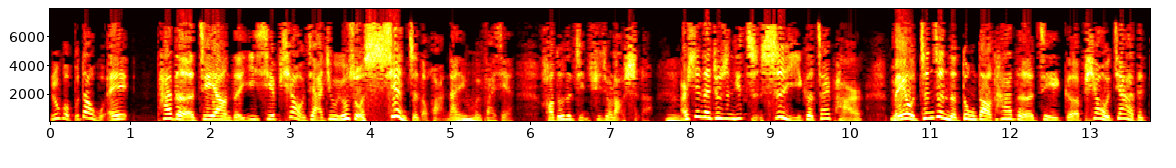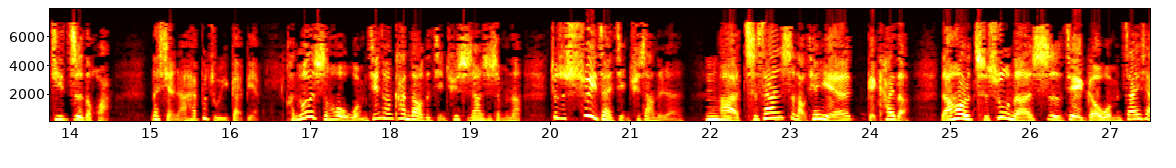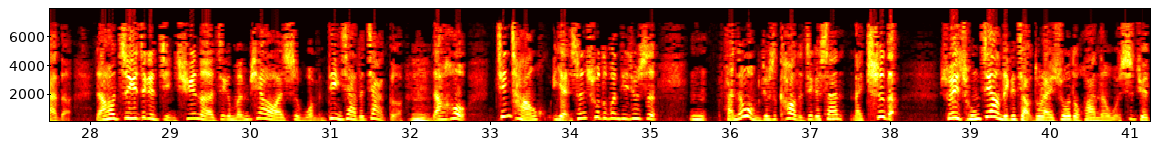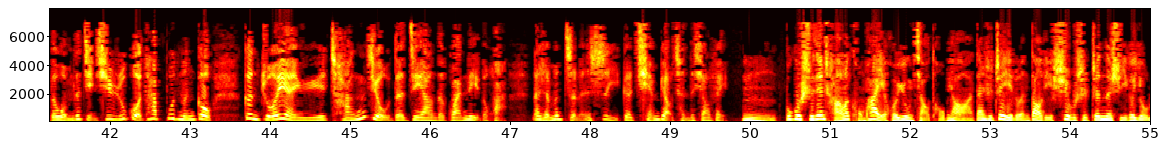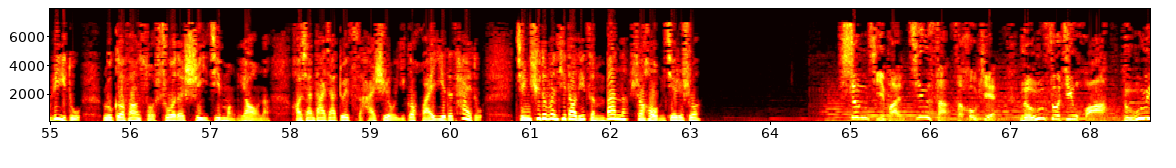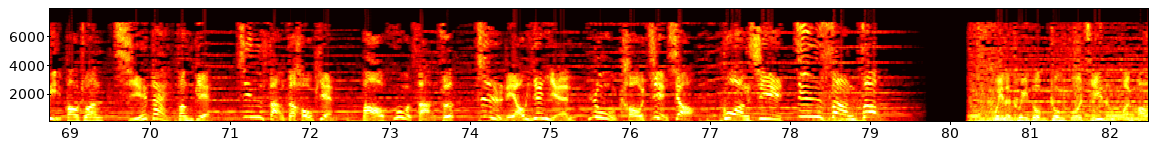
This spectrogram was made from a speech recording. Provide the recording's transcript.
如果不到五 A。它的这样的一些票价就有所限制的话，那你会发现好多的景区就老实了。嗯，而现在就是你只是一个摘牌儿，没有真正的动到它的这个票价的机制的话，那显然还不足以改变。很多的时候，我们经常看到的景区实际上是什么呢？就是睡在景区上的人。嗯啊，此山是老天爷给开的，然后此树呢是这个我们摘下的，然后至于这个景区呢，这个门票啊是我们定下的价格，嗯，然后经常衍生出的问题就是，嗯，反正我们就是靠着这个山来吃的。所以从这样的一个角度来说的话呢，我是觉得我们的景区如果它不能够更着眼于长久的这样的管理的话，那人们只能是一个浅表层的消费。嗯，不过时间长了，恐怕也会用脚投票啊。但是这一轮到底是不是真的是一个有力度，如各方所说的是一剂猛药呢？好像大家对此还是有一个怀疑的态度。景区的问题到底怎么办呢？稍后我们接着说。升级版金嗓子喉片，浓缩精华，独立包装，携带方便。金嗓子喉片，保护嗓子，治疗咽炎，入口见效。广西金嗓子。为了推动中国节能环保，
